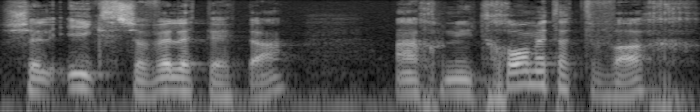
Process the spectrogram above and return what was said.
של x שווה לתטא, אנחנו נתחום את הטווח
